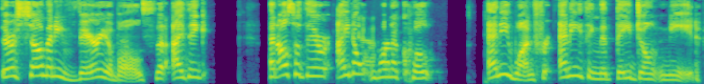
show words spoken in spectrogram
There are so many variables that I think, and also there, I don't want to quote anyone for anything that they don't need.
